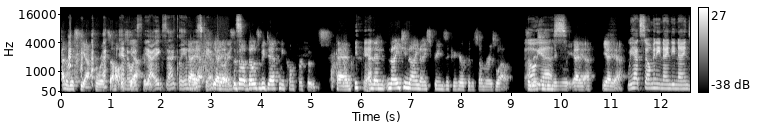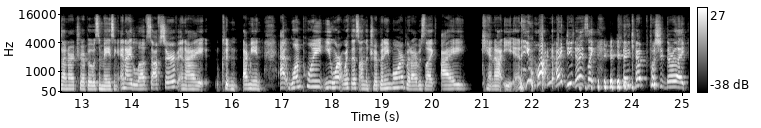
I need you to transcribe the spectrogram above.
and a whiskey afterwards a hot whiskey, whiskey afterwards. yeah exactly and yeah, yeah, yeah, yeah, so th- those would be definitely comfort foods um, yeah. and then 99 ice creams if you're here for the summer as well so oh yes, new, yeah, yeah, yeah, yeah. We had so many 99s on our trip; it was amazing. And I love soft serve, and I couldn't. I mean, at one point you weren't with us on the trip anymore, but I was like, I cannot eat anymore 99s like they kept pushing they were like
